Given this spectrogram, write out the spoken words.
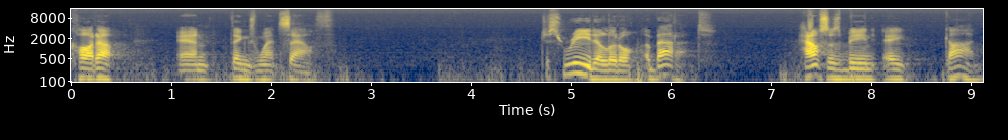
caught up and things went south. Just read a little about it. Houses being a God.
